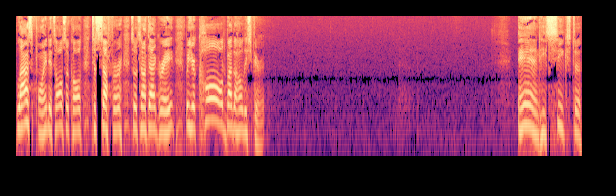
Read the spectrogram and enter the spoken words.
last point. It's also called to suffer, so it's not that great. But you're called by the Holy Spirit. And he seeks to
